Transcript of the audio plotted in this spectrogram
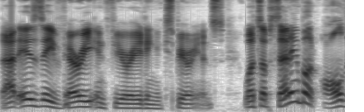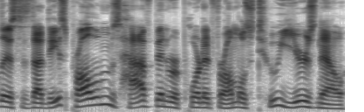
That is a very infuriating experience. What's upsetting about all this is that these problems have been reported for almost two years now,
